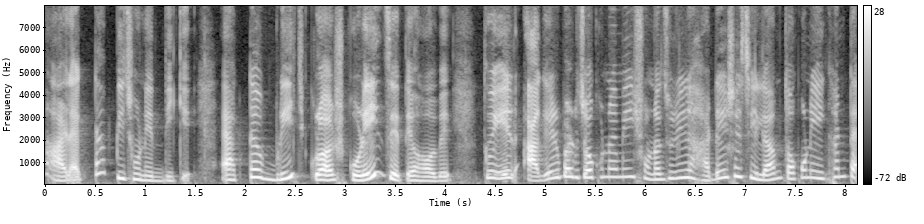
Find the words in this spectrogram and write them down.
আর একটা পিছনের দিকে। একটা ব্রিজ ক্রস করেই যেতে হবে। তো এর আগের বার যখন আমি সোনাঝুরির হাটে এসেছিলাম, তখন এইখানটা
